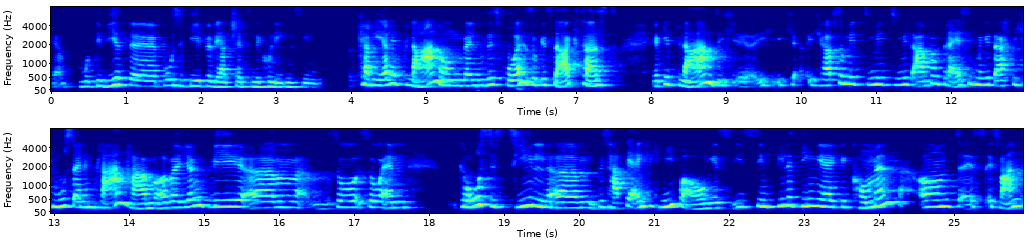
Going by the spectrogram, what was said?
sehr motivierte, positive, wertschätzende Kollegen sind. Karriereplanung, weil du das vorher so gesagt hast. Ja, geplant. Ich, ich, ich, ich habe so mit, mit, mit Anfang 30 mir gedacht, ich muss einen Plan haben, aber irgendwie ähm, so, so ein großes Ziel, ähm, das hatte ich eigentlich nie vor Augen. Es, es sind viele Dinge gekommen und es, es waren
